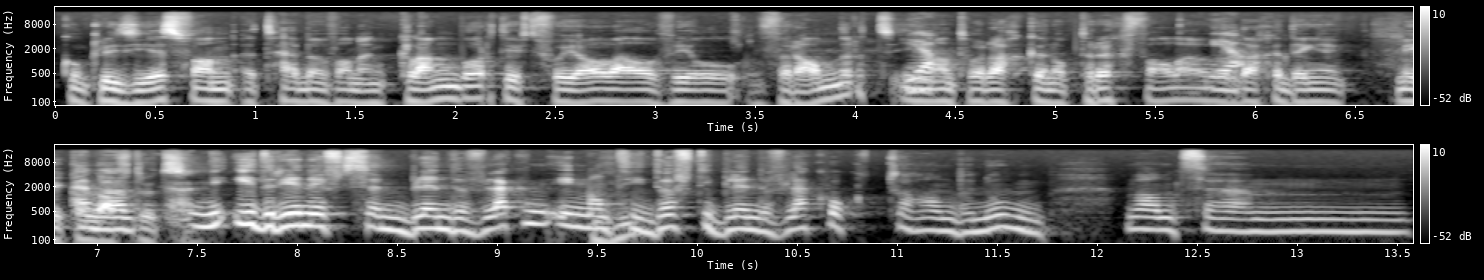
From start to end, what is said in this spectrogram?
conclusie is van het hebben van een klankbord heeft voor jou wel veel veranderd. Iemand ja. waar je kunt op terugvallen, waar ja. je dingen mee kunt afdoen. Iedereen heeft zijn blinde vlekken. Iemand mm -hmm. die durft die blinde vlek ook te gaan benoemen. Want um,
